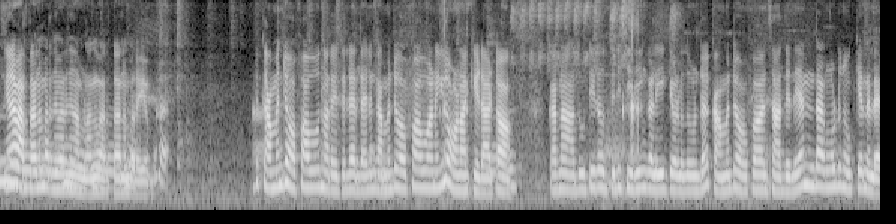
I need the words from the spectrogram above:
ഇങ്ങനെ വർത്താനം പറഞ്ഞു പറഞ്ഞു നമ്മളങ്ങ് വർത്താനം പറയും. ഇത് കമന്റ് ഓഫ് ആവുമെന്ന് അറിയത്തില്ല. എന്തായാലും കമന്റ് ഓഫ് ആവുകയാണെങ്കിൽ ഓണാക്കി ഇടാം കേട്ടോ. കാരണം ആ കുട്ടിയുടെ ഒത്തിരി ചിരിയും കളിയൊക്കെ ഉള്ളതുകൊണ്ട് കമന്റ് ഓഫ് ആവാൻ സാധ്യതയുണ്ട്. ഞാൻ എന്താ അങ്ങോട്ട് നോക്കിയെന്നല്ലേ?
